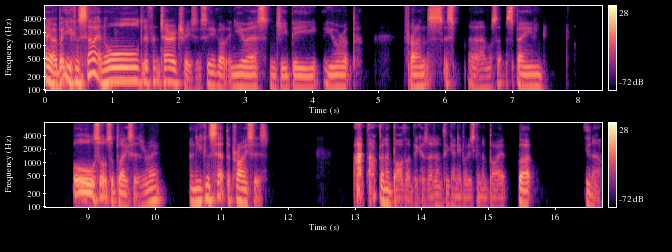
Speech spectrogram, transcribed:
anyway, but you can sell it in all different territories. You see, you've got in US and GB, Europe, France, um, what's that, Spain, all sorts of places, right? And you can set the prices. I'm not going to bother because I don't think anybody's going to buy it, but you know,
